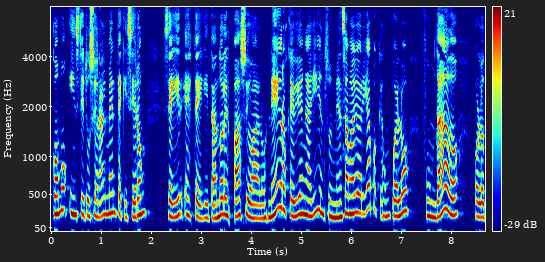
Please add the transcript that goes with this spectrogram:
cómo institucionalmente quisieron seguir este, quitándole espacio a los negros que viven allí en su inmensa mayoría, porque es un pueblo fundado por los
